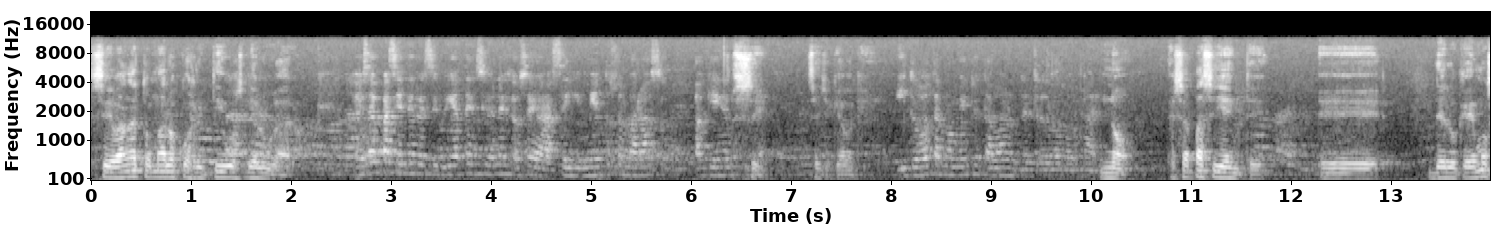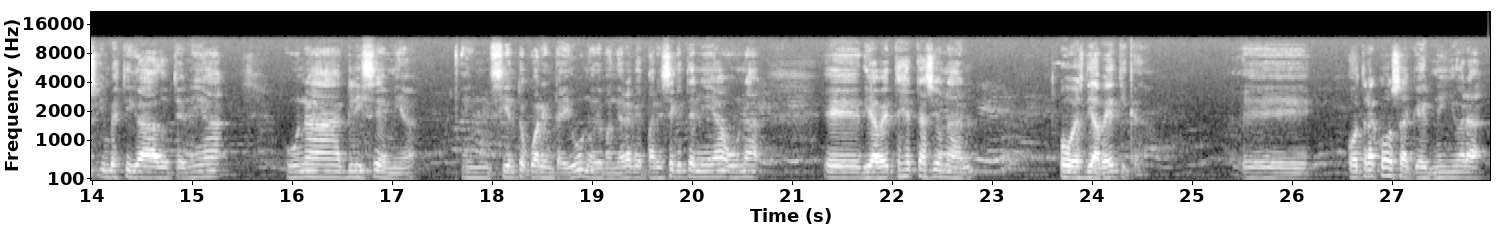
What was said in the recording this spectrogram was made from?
se van a tomar los correctivos del lugar. ¿Esa paciente recibía atenciones, o sea, seguimiento su embarazo aquí en el Sí, se chequeaba aquí. ¿Y todo hasta el momento estaban dentro de lo normal? No, esa paciente, eh, de lo que hemos investigado, tenía una glicemia en 141, de manera que parece que tenía una eh, diabetes gestacional o es diabética. Eh, otra cosa que el niño era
